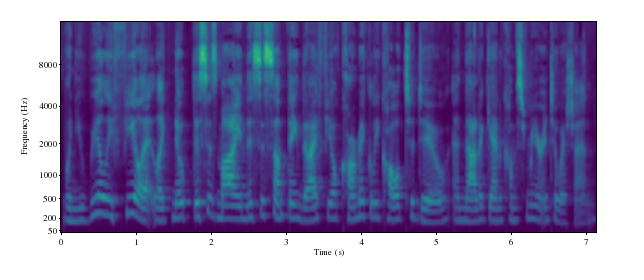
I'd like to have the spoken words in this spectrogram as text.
when you really feel it, like, nope, this is mine, this is something that I feel karmically called to do, and that again comes from your intuition,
